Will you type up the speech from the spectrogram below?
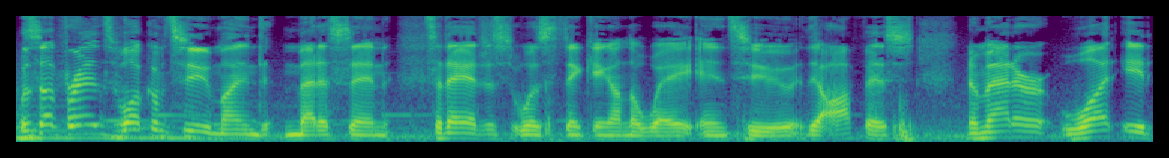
What's up, friends? Welcome to Mind Medicine. Today, I just was thinking on the way into the office, no matter what it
